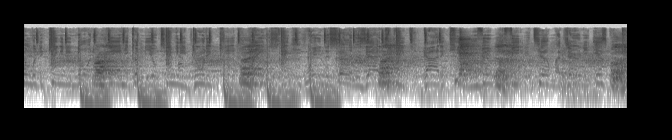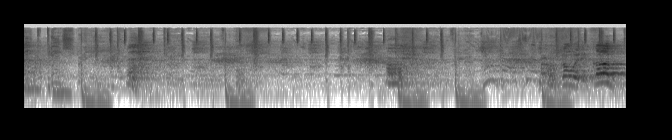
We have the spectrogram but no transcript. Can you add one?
Come with the king and he know what I mean. He come to your team and he do it again. Komm!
